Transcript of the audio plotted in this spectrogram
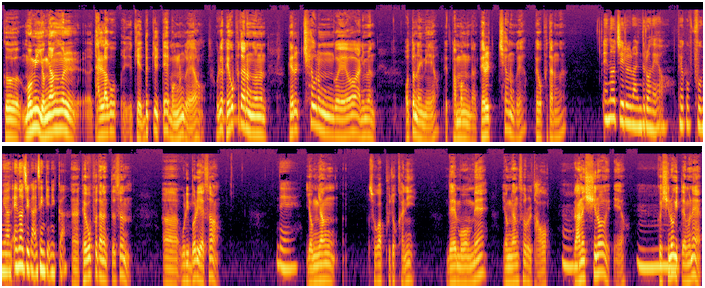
그 몸이 영양을 달라고 이렇게 느낄 때 먹는 거예요. 우리가 배고프다는 거는 배를 채우는 거예요, 아니면 어떤 의미예요? 배- 밥 먹는다. 배를 채우는 거예요? 배고프다는 거는? 에너지를 만들어내요. 배고프면 에너지가 안 생기니까. 예, 배고프다는 뜻은 어, 우리 머리에서 네, 영양소가 부족하니 내 몸에 영양소를 다오라는 음, 신호예요. 음, 그 신호기 때문에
